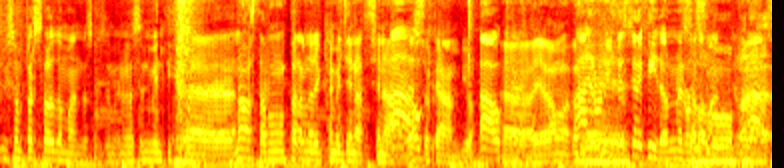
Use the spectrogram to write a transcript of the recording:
mi sono perso la domanda, scusami, me la sono dimenticata. Eh, no, stavamo parlando del cambio generazionale, Ah, adesso ok. cambio. Ah, ok. Eh, avevamo- avevamo- Ah, era una riflessione finita, non era una domanda. para-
